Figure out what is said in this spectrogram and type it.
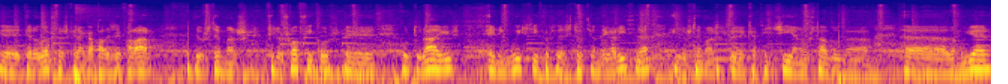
eh, heterodoxas que eran capaces de falar dos temas filosóficos, eh, culturais, e lingüísticos da situación de Galiza e dos temas eh, que atinxían o estado da, eh, da muller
